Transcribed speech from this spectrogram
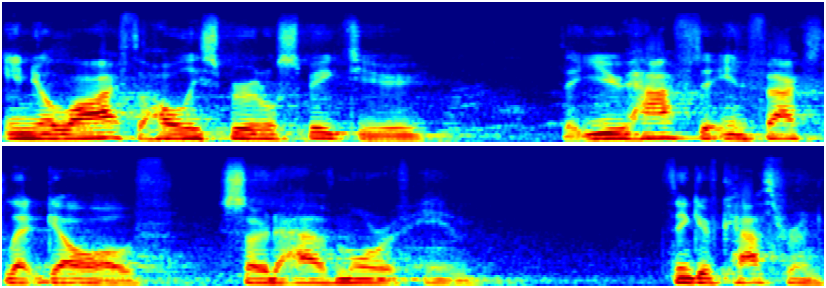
in your life, the Holy Spirit will speak to you, that you have to, in fact, let go of so to have more of Him. Think of Catherine.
